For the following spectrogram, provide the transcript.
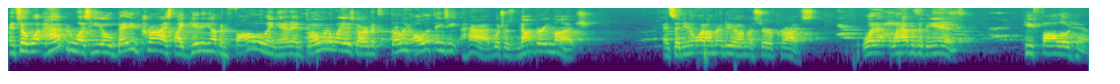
And so, what happened was he obeyed Christ by getting up and following him and throwing away his garments, throwing all the things he had, which was not very much, and said, You know what I'm going to do? I'm going to serve Christ. What, what happens at the end? He followed him,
